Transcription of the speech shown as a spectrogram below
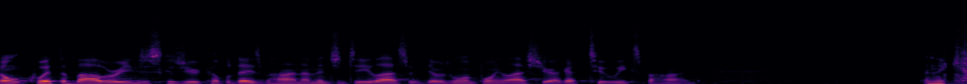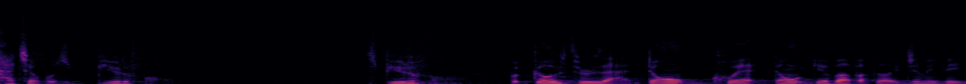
Don't quit the Bible reading just because you're a couple days behind. I mentioned to you last week, there was one point last year I got two weeks behind. And the catch up was beautiful. It's beautiful. But go through that. Don't quit. Don't give up. I feel like Jimmy V.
